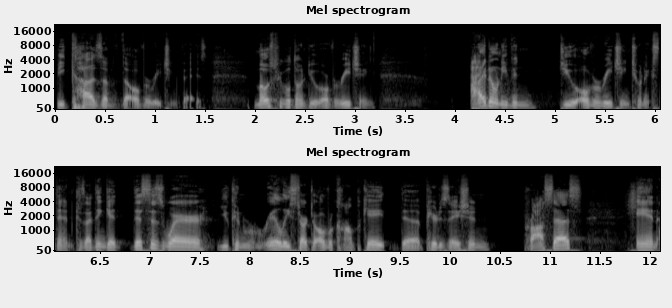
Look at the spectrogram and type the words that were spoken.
because of the overreaching phase. Most people don't do overreaching. I don't even do overreaching to an extent because I think it this is where you can really start to overcomplicate the periodization process. And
